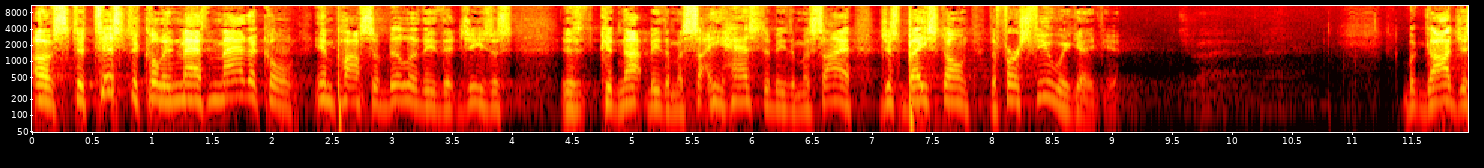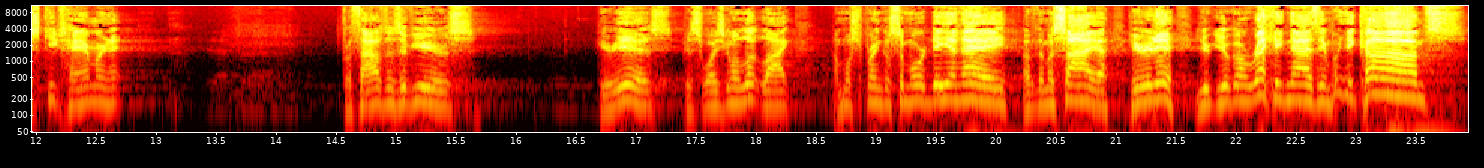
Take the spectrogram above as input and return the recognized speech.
of statistical and mathematical impossibility that Jesus is, could not be the Messiah. He has to be the Messiah just based on the first few we gave you. But God just keeps hammering it for thousands of years. Here he is. This is what he's going to look like. I'm going to sprinkle some more DNA of the Messiah. Here it is. You're going to recognize him when he comes.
